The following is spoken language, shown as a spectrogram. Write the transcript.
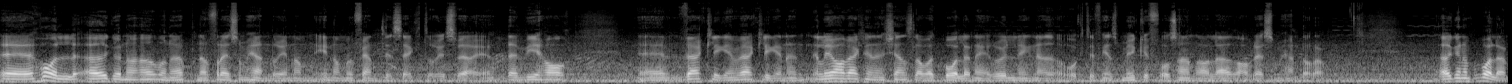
Eh, håll ögon och öron öppna för det som händer inom, inom offentlig sektor i Sverige. Där vi har eh, verkligen, verkligen en, eller jag har verkligen en känsla av att bollen är i rullning nu och det finns mycket för oss andra att lära av det som händer där. Ögonen på bollen.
